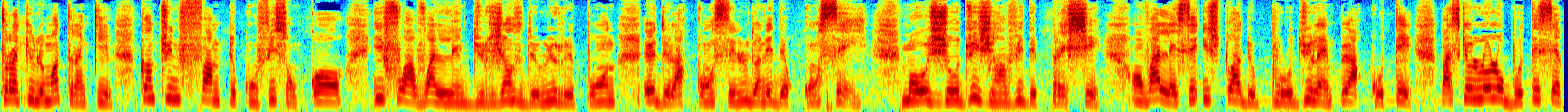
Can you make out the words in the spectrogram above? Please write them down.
Tranquillement, tranquille. Quand une femme te confie son corps, il faut avoir l'indulgence de lui répondre et de la conseiller, lui donner des conseils. Mais aujourd'hui, j'ai envie de prêcher. On va laisser histoire de produire un peu à côté. Parce que Lolo Beauté, c'est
